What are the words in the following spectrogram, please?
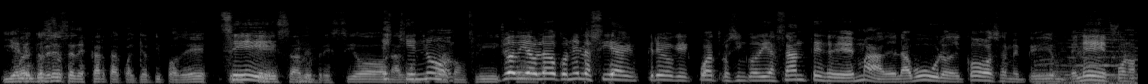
Y él Bueno, entonces se descarta cualquier tipo de Sí. tristeza, depresión, Es algún que tipo no, de conflicto. yo había hablado con él hacía creo que cuatro o cinco días antes de, es más, de laburo, de cosas, me pidió un teléfono.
